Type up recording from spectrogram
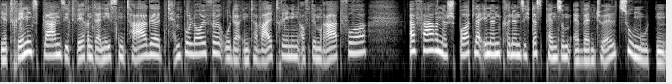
Ihr Trainingsplan sieht während der nächsten Tage Tempoläufe oder Intervalltraining auf dem Rad vor. Erfahrene Sportlerinnen können sich das Pensum eventuell zumuten.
